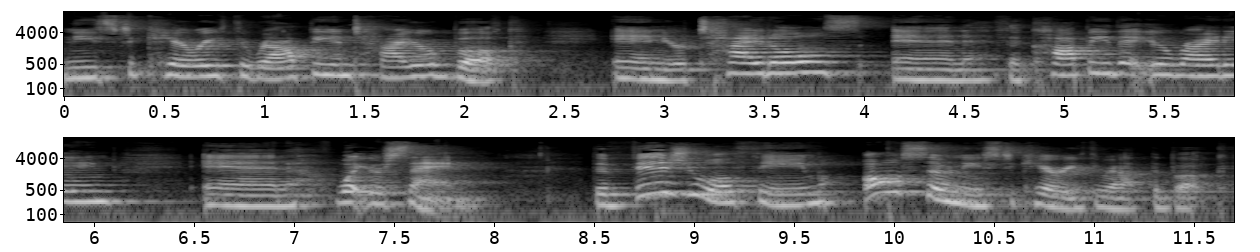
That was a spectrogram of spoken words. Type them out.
needs to carry throughout the entire book in your titles, in the copy that you're writing, in what you're saying. The visual theme also needs to carry throughout the book.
